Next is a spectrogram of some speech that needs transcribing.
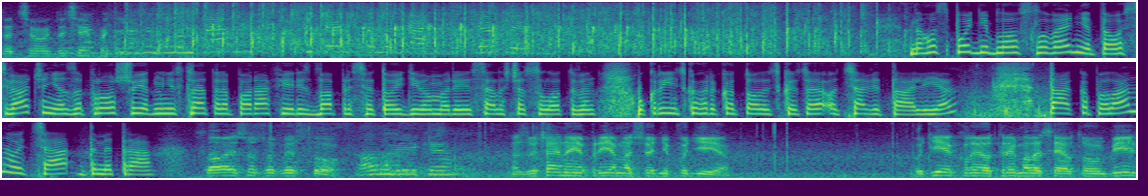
до цього до цієї події. Нашим волонтерам і чайникам Мар'яні. Дякую. На Господнє благословення та освячення запрошую адміністратора парафії Різдва Пресвятої Діви Марії селища Солотовин Українського греко-католицького це отця Віталія та капелана отця Дмитра. Слава Ісусу Христу! Надзвичайно є приємна сьогодні подія. Подія, коли отримали цей автомобіль.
